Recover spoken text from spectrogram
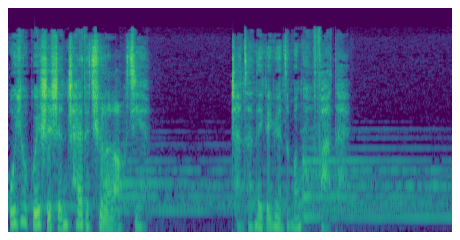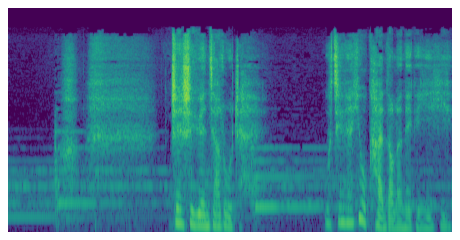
我又鬼使神差的去了老街，站在那个院子门口发呆。真是冤家路窄，我竟然又看到了那个依依。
